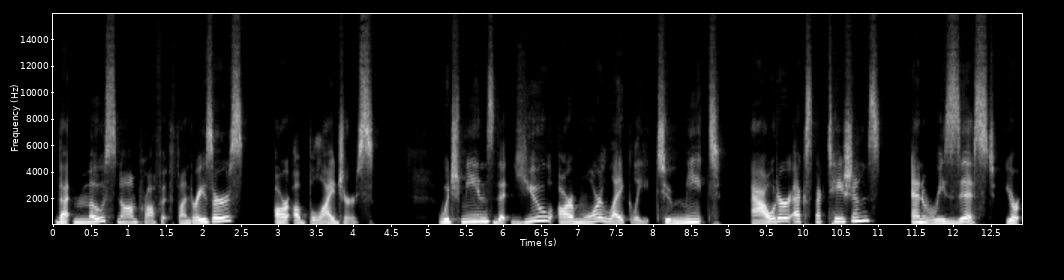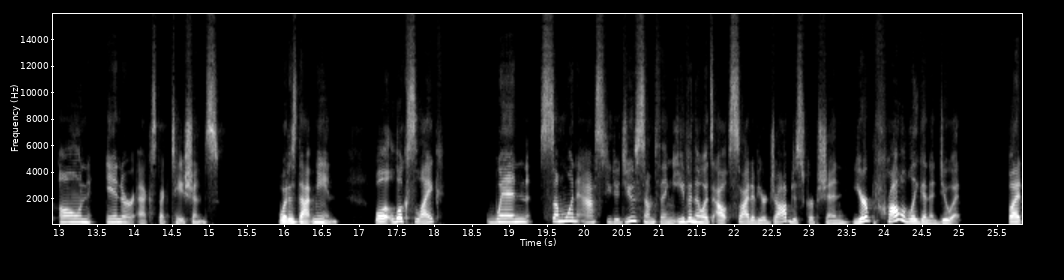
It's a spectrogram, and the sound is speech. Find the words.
that most nonprofit fundraisers are obligers, which means that you are more likely to meet outer expectations and resist your own inner expectations. What does that mean? Well, it looks like when someone asks you to do something, even though it's outside of your job description, you're probably going to do it. But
